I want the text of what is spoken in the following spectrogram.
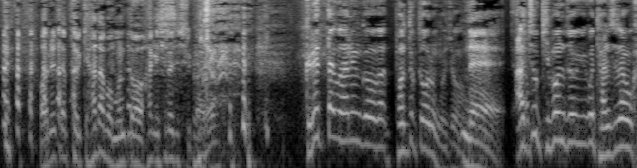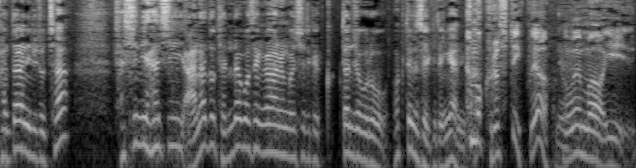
어릴 때부터 이렇게 하다 보면 또 하기 싫어지실 거예요. 그랬다고 하는 거가 번뜩 떠오른 거죠. 네. 아주 기본적이고 단순하고 간단한 일조차 자신이 하지 않아도 된다고 생각하는 것이 이렇게 극단적으로 확대돼서 이렇게 된 게 아닐까? 뭐 그럴 수도 있고요. 왜냐면 뭐이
